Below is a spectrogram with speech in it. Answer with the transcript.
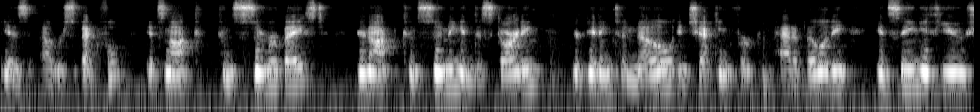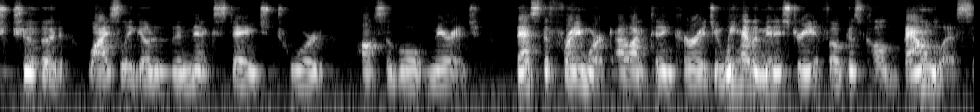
is uh, respectful, it's not consumer based. You're not consuming and discarding you're getting to know and checking for compatibility and seeing if you should wisely go to the next stage toward possible marriage. That's the framework I like to encourage. And we have a ministry at Focus called Boundless.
